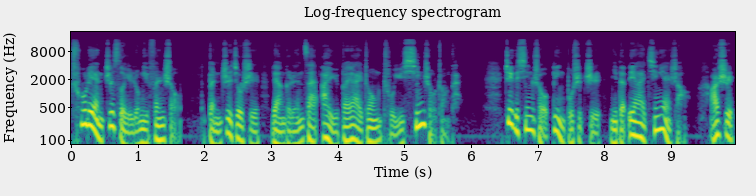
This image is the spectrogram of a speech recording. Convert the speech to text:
初恋之所以容易分手，本质就是两个人在爱与被爱中处于新手状态。这个新手并不是指你的恋爱经验少，而是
